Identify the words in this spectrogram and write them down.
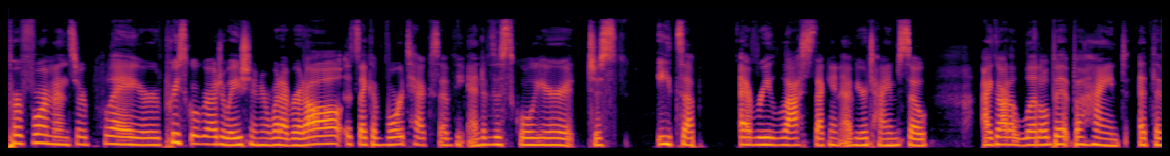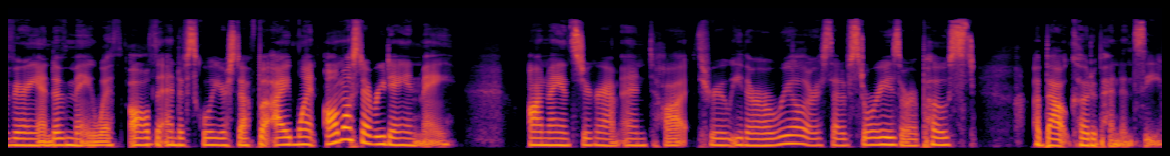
performance or play or preschool graduation or whatever, at all, it's like a vortex of the end of the school year. It just eats up every last second of your time. So I got a little bit behind at the very end of May with all the end of school year stuff, but I went almost every day in May on my Instagram and taught through either a reel or a set of stories or a post about codependency.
